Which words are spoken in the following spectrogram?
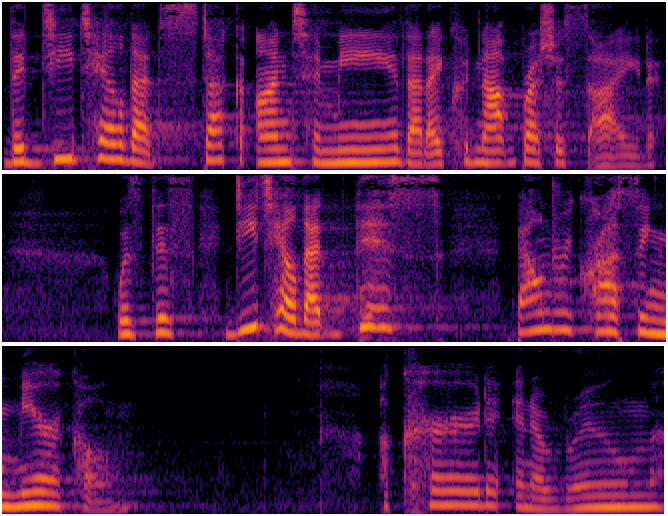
the detail that stuck onto me that I could not brush aside was this detail that this boundary crossing miracle occurred in a room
